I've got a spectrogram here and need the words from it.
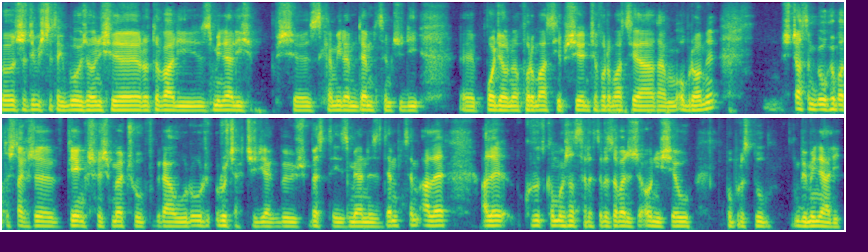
No, rzeczywiście tak było, że oni się rotowali, zmieniali się z Kamilem Dębcem, czyli e, podział na formację, przyjęcia, formacja tam obrony. Z czasem było chyba też tak, że większość meczów grał Ruciak, czyli jakby już bez tej zmiany z Dębcem, ale, ale krótko można scharakteryzować, że oni się po prostu wymieniali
